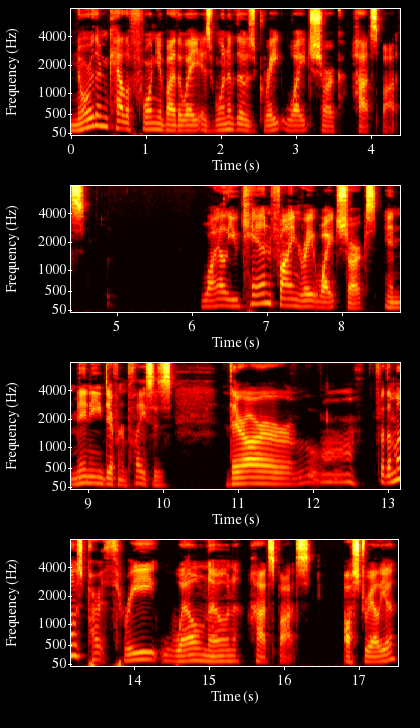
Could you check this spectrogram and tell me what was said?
Northern California, by the way, is one of those great white shark hotspots. While you can find great white sharks in many different places, there are, mm, for the most part, three well known hotspots Australia,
